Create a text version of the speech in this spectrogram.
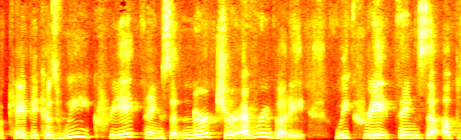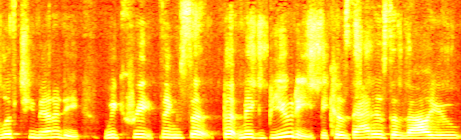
okay? Because we create things that nurture everybody. We create things that uplift humanity. We create things that that make beauty because that is the value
